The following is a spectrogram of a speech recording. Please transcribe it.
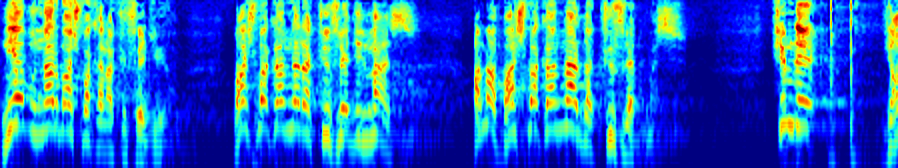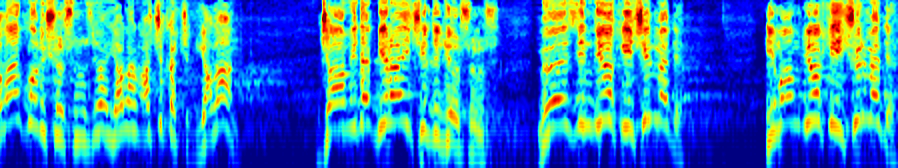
niye bunlar başbakana küfrediyor? Başbakanlara küfredilmez. Ama başbakanlar da küfretmez. Şimdi yalan konuşuyorsunuz ya, yalan açık açık, yalan. Camide bira içildi diyorsunuz. Müezzin diyor ki içilmedi. İmam diyor ki içilmedi.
